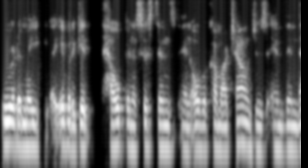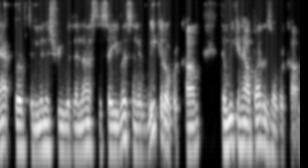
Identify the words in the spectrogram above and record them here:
we were to make able to get help and assistance and overcome our challenges. And then that birthed a ministry within us to say listen if we could overcome then we can help others overcome.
